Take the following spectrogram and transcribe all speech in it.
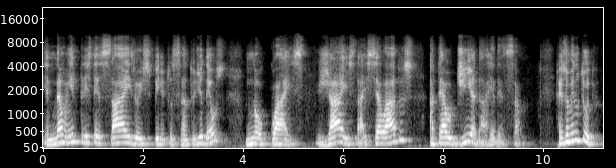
"E não entristeçais o Espírito Santo de Deus, no quais já estáis selados até o dia da redenção." Resumindo tudo,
